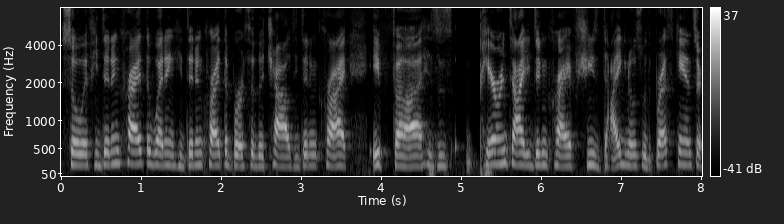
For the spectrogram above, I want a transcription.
So if he didn't cry at the wedding, he didn't cry at the birth of the child, he didn't cry if uh, his parent died, he didn't cry if she's diagnosed with breast cancer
